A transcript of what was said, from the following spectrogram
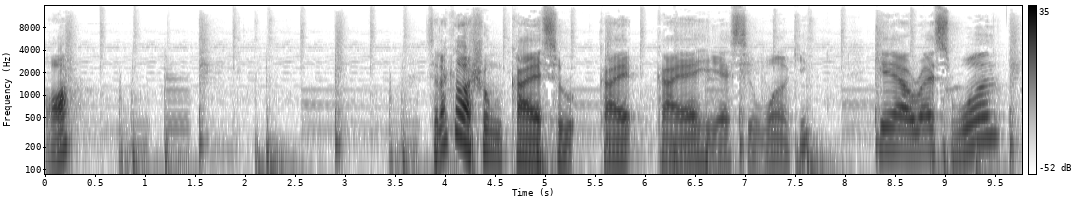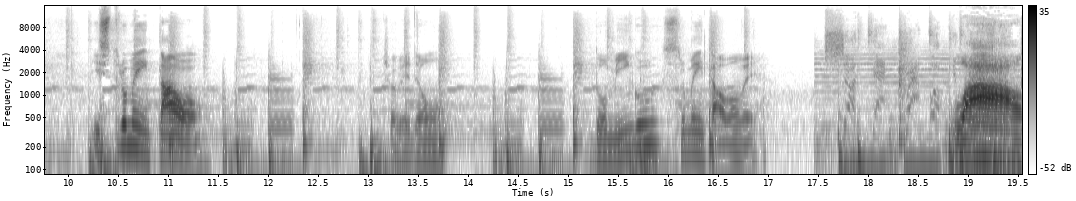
Ó. Será que eu acho um KS, KRS-One aqui? Que é a RS-One instrumental. Deixa eu ver, deu um domingo instrumental, vamos ver. Uau!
